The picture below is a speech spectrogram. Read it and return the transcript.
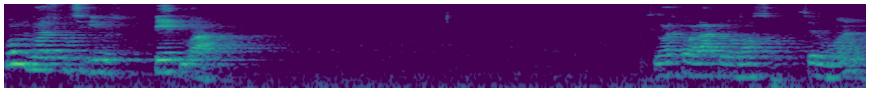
Como nós conseguimos perdoar? Se nós orar pelo nosso ser humano,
